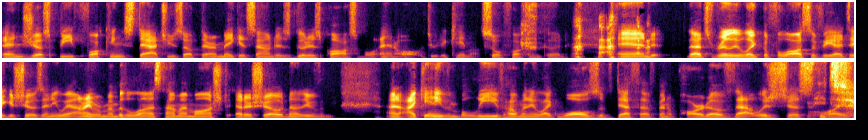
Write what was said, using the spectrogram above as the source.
and just be fucking statues up there and make it sound as good as possible. And oh dude it came out so fucking good. And that's really like the philosophy I take at shows anyway. I don't even remember the last time I moshed at a show. Not even, and I can't even believe how many like walls of death I've been a part of. That was just Me like,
